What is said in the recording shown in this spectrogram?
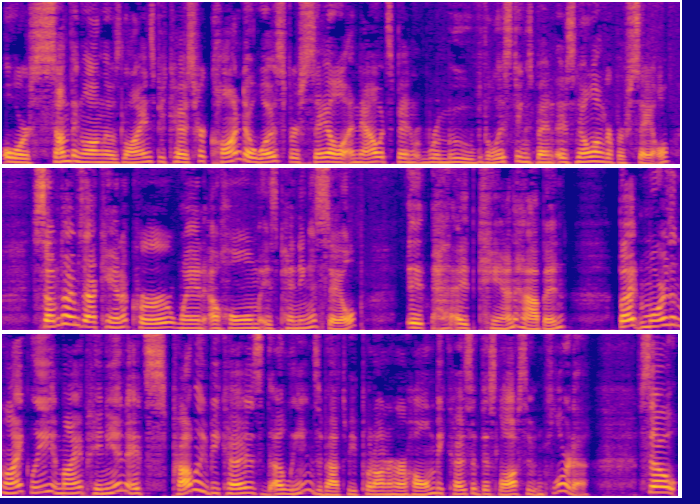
or something along those lines because her condo was for sale and now it's been removed. The listing's been is no longer for sale. Sometimes that can occur when a home is pending a sale. It it can happen. But more than likely, in my opinion, it's probably because a lien's about to be put on her home because of this lawsuit in Florida. So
